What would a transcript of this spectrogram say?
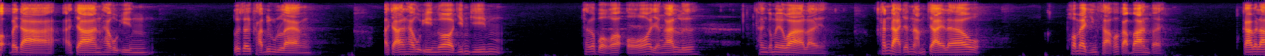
ตบไปด่าอาจารย์ฮากุอิน ด้วยถ้อยคำที่รุนแรง อาจารย์ฮากุอินก็ยิ้มยิ้มท่านก็บอกว่าอ๋ออย่างนั้นหรือ ท่านก็ไม่ว่าอะไรขันด่าจนหนำใจแล้วพ่อแม่หญิงสาวก็กลับบ้านไป การเวลา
